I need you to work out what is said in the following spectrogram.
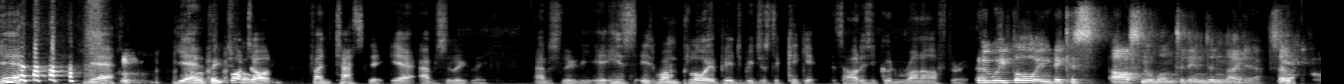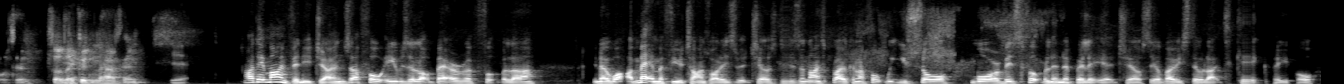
Yeah, yeah, yeah. Or a beach Spot ball. on. Fantastic. Yeah, absolutely, absolutely. His his one ploy appeared to be just to kick it as hard as he could and run after it. But we bought him because Arsenal wanted him, didn't they? Yeah. So Yeah. we bought him. So they couldn't have him. Yeah. I didn't mind Vinnie Jones. I thought he was a lot better of a footballer. You know what? I met him a few times while he was at Chelsea. He's a nice bloke, and I thought you saw more of his footballing ability at Chelsea. Although he still liked to kick people,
